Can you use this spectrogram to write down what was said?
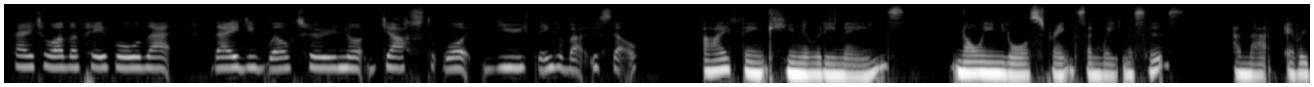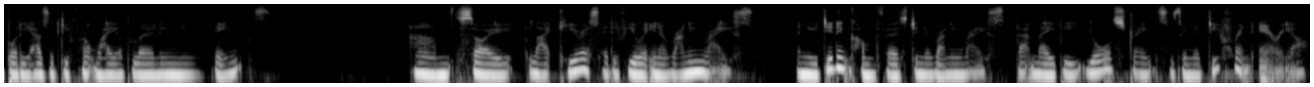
say to other people that they did well too, not just what you think about yourself. I think humility means knowing your strengths and weaknesses and that everybody has a different way of learning new things. Um, so, like Kira said, if you were in a running race and you didn't come first in a running race, that maybe your strengths is in a different area.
